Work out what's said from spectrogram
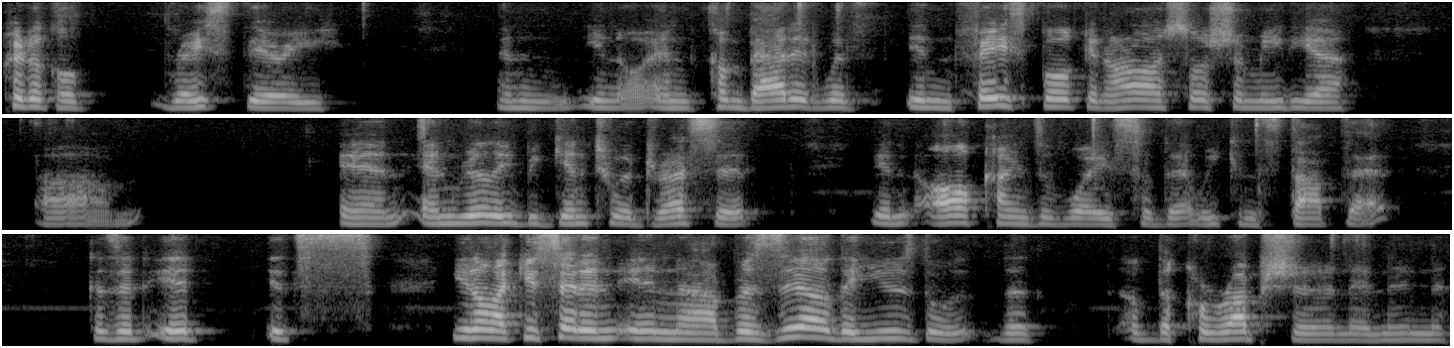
critical race theory and, you know, and combat it with in Facebook and all our social media um, and and really begin to address it in all kinds of ways so that we can stop that. Because it it it's you know like you said in in uh, Brazil they use the the of the corruption and in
